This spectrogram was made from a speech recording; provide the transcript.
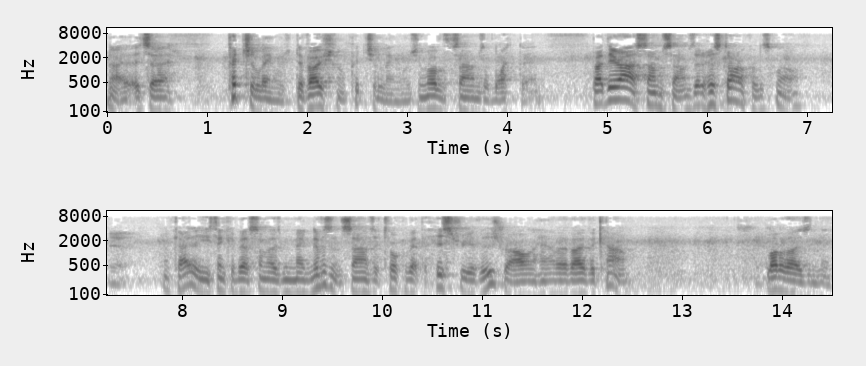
No, it's a picture language, devotional picture language, and a lot of the Psalms are like that. But there are some Psalms that are historical as well. Yeah. Okay, you think about some of those magnificent Psalms that talk about the history of Israel and how they've overcome. A lot of those in there.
